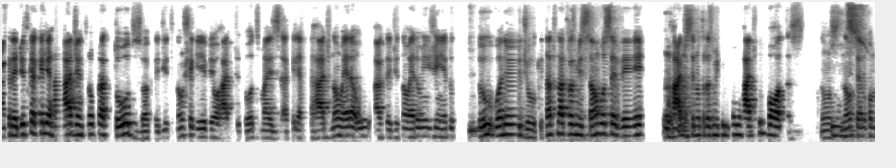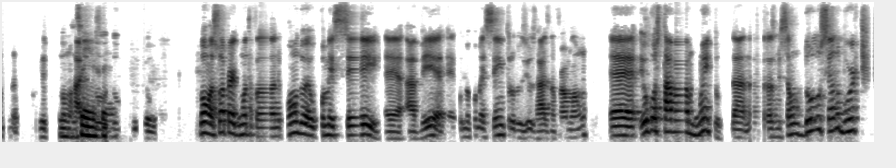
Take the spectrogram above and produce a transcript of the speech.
Acredito que aquele rádio entrou para todos, eu acredito. Não cheguei a ver o rádio de todos, mas aquele rádio não era o, acredito, não era o engenheiro do Guan Yu que tanto na transmissão você vê o uhum. rádio sendo transmitido como rádio do Bottas, não, não sendo como, como rádio sim, do, sim. do, do Bom, a sua pergunta falando quando eu comecei é, a ver, é, quando eu comecei a introduzir os rádios na Fórmula 1, é, eu gostava muito da, da, transmissão do Luciano Burti.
